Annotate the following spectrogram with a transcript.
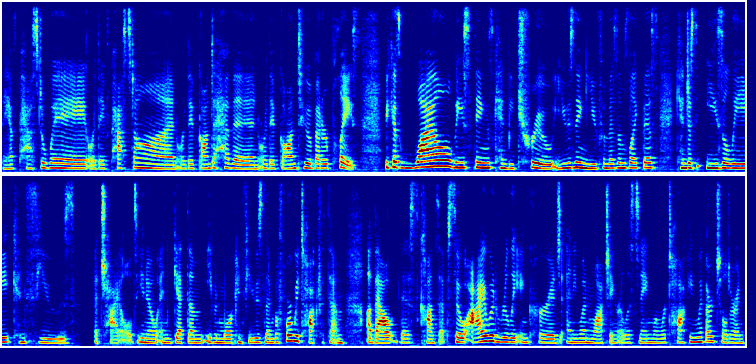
they have passed away or they've passed on or they've gone to heaven or they've gone to a better place. Because while these things can be true, using euphemisms like this can just easily confuse a child, you know, and get them even more confused than before we talked with them about this concept. So I would really encourage anyone watching or listening when we're talking with our children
